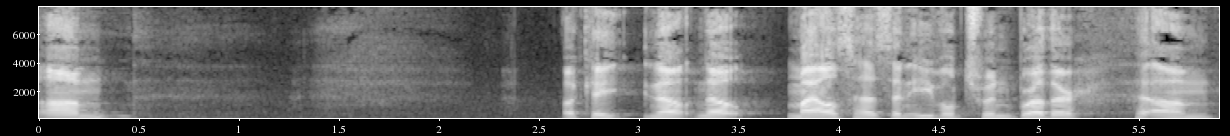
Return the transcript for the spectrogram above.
Um, okay, no, no, Miles has an evil twin brother. Um,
